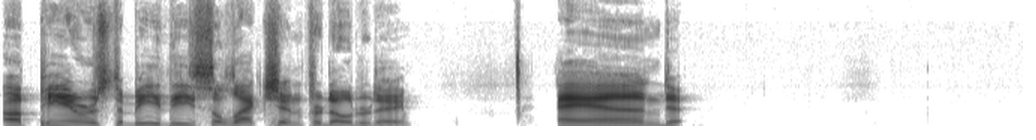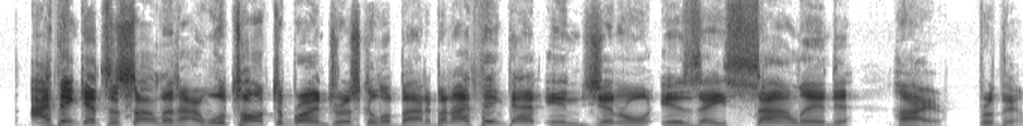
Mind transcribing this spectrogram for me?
appears to be the selection for Notre Dame. And I think that's a solid hire. We'll talk to Brian Driscoll about it, but I think that in general is a solid hire for them.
